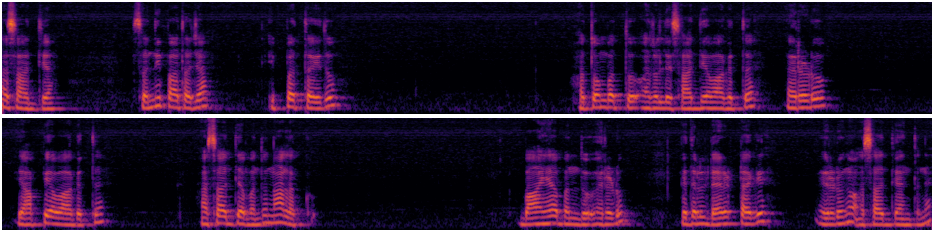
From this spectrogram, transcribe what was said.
ಅಸಾಧ್ಯ. ಸನ್ನಿಪಾತಜ ಇಪ್ಪತ್ತೈದು, ಹತ್ತೊಂಬತ್ತು ಅದರಲ್ಲಿ ಸಾಧ್ಯವಾಗುತ್ತೆ, ಎರಡು ವ್ಯಾಪ್ಯವಾಗುತ್ತೆ ಅಸಾಧ್ಯ ಬಂದು ನಾಲ್ಕು. ಬಾಹ್ಯ ಬಂದು ಎರಡು, ಇದರಲ್ಲಿ ಡೈರೆಕ್ಟಾಗಿ ಎರಡೂ ಅಸಾಧ್ಯ ಅಂತಲೇ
